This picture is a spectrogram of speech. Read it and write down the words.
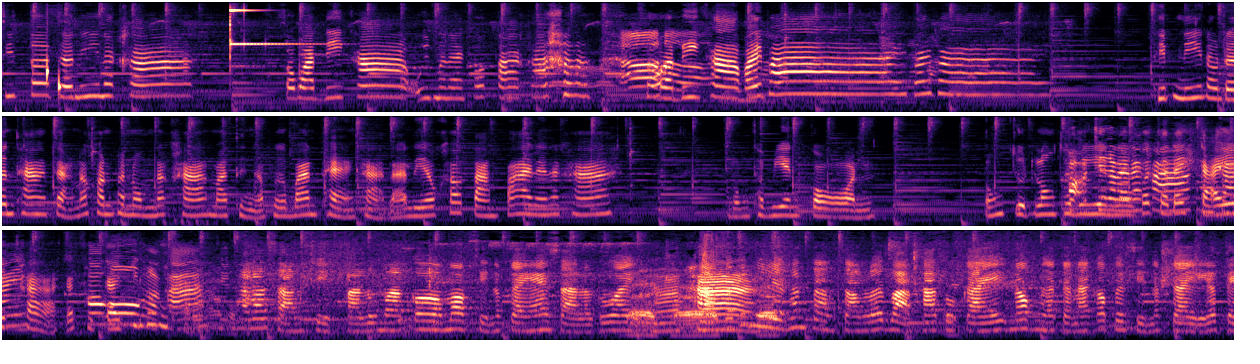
ซิสเตอร์เจอนี่นะคะ สวัสดีค่ะ อุ้ยแมลงเข้าตาค่ะ สวัสดีค่ะ บ๊ายบาย บ๊ายบาย ทริปนี้เราเดินทางจากนครพนมนะคะ มาถึงอำเภอบ้านแพงค่ะ แล้วเลี้ยวเข้าตามป้ายเลยนะคะ ลงทะเบียนก่อน ตรงจุดลงทะเบียนขอชื่ออะไรเรานะคะก็จะได้ไกด์คุณไกด์ค่ะ ก็คือไกด์ที่นุ่งค่ะที่พันละสามสิบค่ะลงมาก็มอบสินน้ำใจให้สารเราด้วยได้ครับค่ะก็จะมีขั้นต่ำสามร้อยบาทค่าตัวไกด์นอกเหนือจากนั้นก็เป็นสินน้ำใจแล้วแต่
